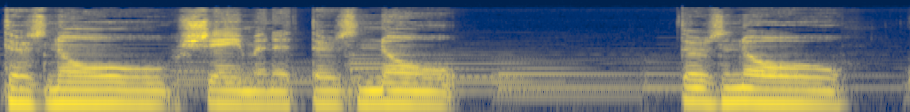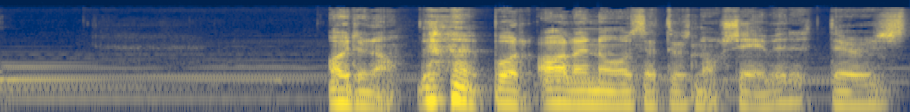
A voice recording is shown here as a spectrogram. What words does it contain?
There's no shame in it. There's no. There's no. I don't know, but all I know is that there's no shame in it. There's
